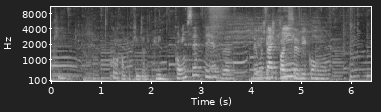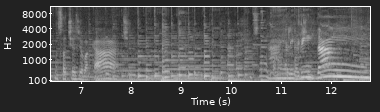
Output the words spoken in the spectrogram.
aqui. Colocar um pouquinho de alecrim. Com certeza. E aí a Temos gente aqui... pode servir com umas fatias de abacate. Ai, alecrim dá um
